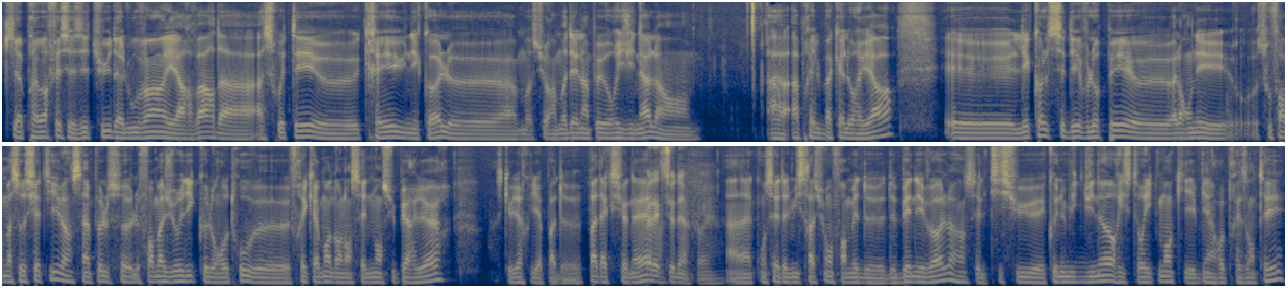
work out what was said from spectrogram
qui, après avoir fait ses études à Louvain et à Harvard, a, a souhaité euh, créer une école euh, sur un modèle un peu original en- après le baccalauréat. Et L'école s'est développée, euh, alors on est sous forme associative, hein, c'est un peu le, le format juridique que l'on retrouve euh, fréquemment dans l'enseignement supérieur. Ce qui veut dire qu'il n'y a pas de pas d'actionnaire. Pas d'actionnaire, même. Un conseil d'administration formé de, de bénévoles. hein, c'est le tissu économique du Nord historiquement qui est bien représenté,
